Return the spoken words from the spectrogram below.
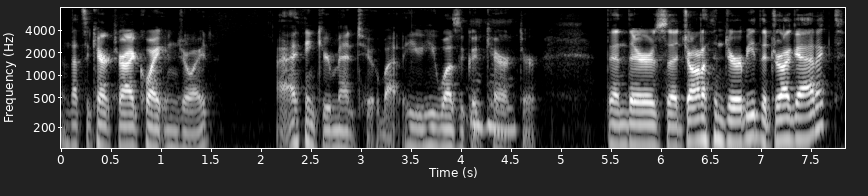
and that's a character I quite enjoyed. I, I think you're meant to, but he, he was a good character. Then there's uh, Jonathan Derby, the drug addict.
